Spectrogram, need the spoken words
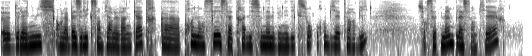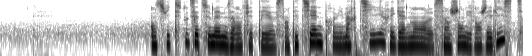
de la nuit en la basilique Saint-Pierre le 24, a prononcé sa traditionnelle bénédiction Urbi et Orbi sur cette même place Saint-Pierre. Ensuite, toute cette semaine, nous avons fêté Saint Étienne, premier martyr, également Saint Jean l'évangéliste.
